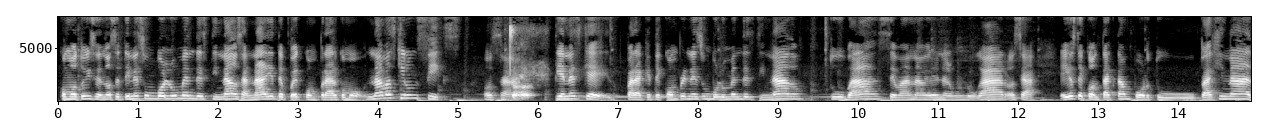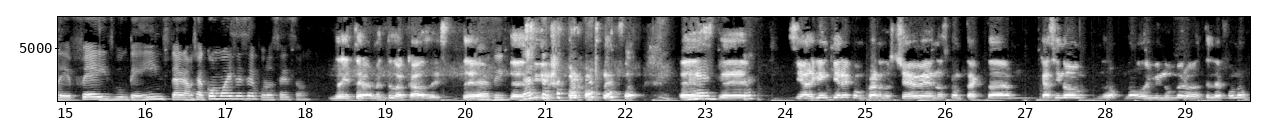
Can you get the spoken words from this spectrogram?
como tú dices, no sé, tienes un volumen destinado, o sea, nadie te puede comprar como, nada más quiero un six, o sea, tienes que, para que te compren es un volumen destinado, tú vas, se van a ver en algún lugar, o sea, ellos te contactan por tu página de Facebook, de Instagram, o sea, ¿cómo es ese proceso? Literalmente lo acabas de, ah, decir por completo. Este, si alguien quiere comprarnos cheve, nos contacta. Casi no, no, no, doy mi número de teléfono,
